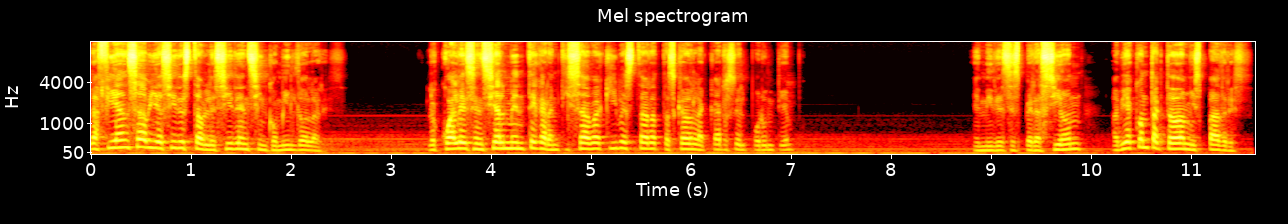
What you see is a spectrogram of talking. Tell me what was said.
La fianza había sido establecida en 5 mil dólares, lo cual esencialmente garantizaba que iba a estar atascado en la cárcel por un tiempo. En mi desesperación, había contactado a mis padres,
